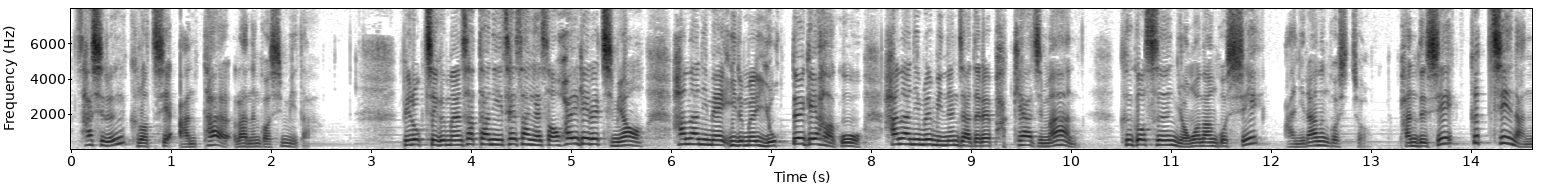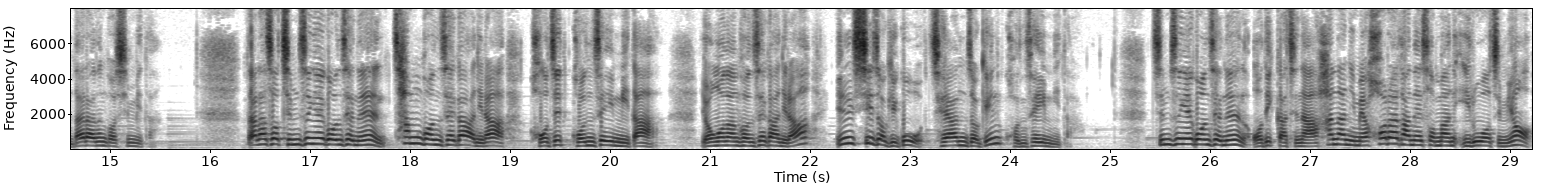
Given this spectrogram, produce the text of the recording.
사실은 그렇지 않다라는 것입니다. 비록 지금은 사탄이 세상에서 활개를 치며 하나님의 이름을 욕되게 하고 하나님을 믿는 자들을 박해하지만 그것은 영원한 것이 아니라는 것이죠. 반드시 끝이 난다라는 것입니다. 따라서 짐승의 권세는 참 권세가 아니라 거짓 권세입니다. 영원한 권세가 아니라 일시적이고 제한적인 권세입니다. 짐승의 권세는 어디까지나 하나님의 허락 안에서만 이루어지며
